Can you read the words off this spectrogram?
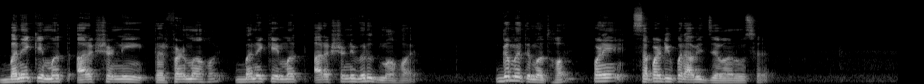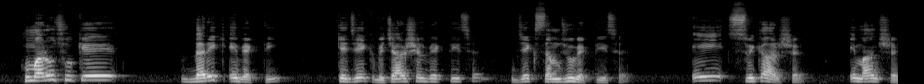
બને કે મત આરક્ષણની તરફેણમાં હોય, બને કે મત આરક્ષણની વિરુદ્ધમાં હોય. ગમે તે મત હોય, પણ એ સપાટી ઉપર આવી જ જવાનું છે. હું માનું છું કે દરેક એ વ્યક્તિ કે જે એક વિચારશીલ વ્યક્તિ છે, જે એક સમજુ વ્યક્તિ છે, એ સ્વીકારશે, એ માનશે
